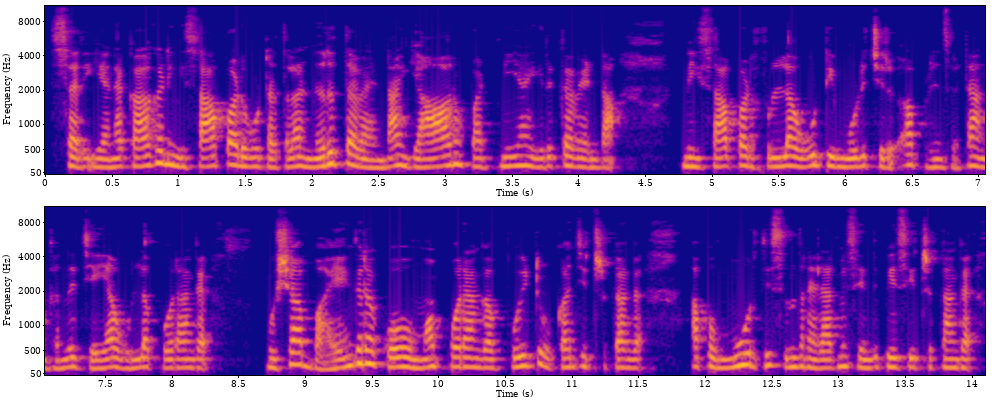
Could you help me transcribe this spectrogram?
"சரி எனக்காக நீங்கள் சாப்பாடு ஊட்டுறதெல்லாம் நிறுத்த வேண்டாம். யாரும் பட்னியாக இருக்க வேண்டாம். நீ சாப்பாடு ஃபுல்லாக ஊட்டி முடிச்சிரு." அப்படின்னு சொல்லிட்டு அங்கேருந்து ஜெயா உள்ளே போகிறாங்க உஷா பயங்கர கோபமாக போகிறாங்க போயிட்டு உட்காந்துட்டு இருக்காங்க. அப்போ மூர்த்தி, சுந்தரம் எல்லாருமே சேர்ந்து பேசிகிட்டு இருக்காங்க.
